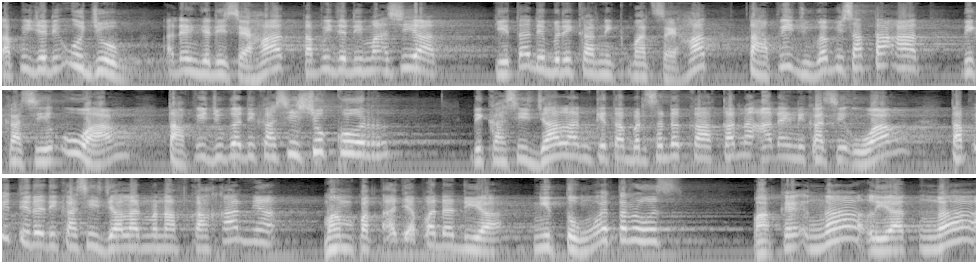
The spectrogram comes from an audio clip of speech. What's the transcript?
tapi jadi ujub, ada yang jadi sehat tapi jadi maksiat. Kita diberikan nikmat sehat tapi juga bisa taat, dikasih uang tapi juga dikasih syukur. Dikasih jalan kita bersedekah. Karena ada yang dikasih uang tapi tidak dikasih jalan menafkahkannya mampet aja pada dia ngitung we terus. Pakai enggak lihat enggak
